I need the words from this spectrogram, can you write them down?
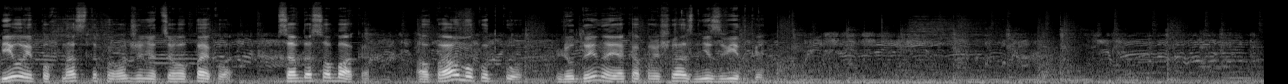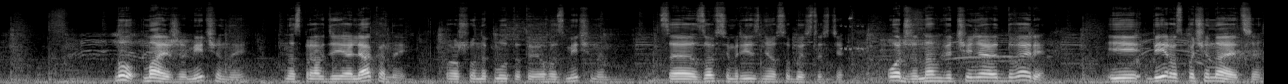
біле і пухнасте породження цього пекла, псевдособака. А в правому кутку людина, яка прийшла з нізвідки. Ну, майже мічений. Насправді я ляканий. Прошу не плутати його з міченим. Це зовсім різні особистості. Отже, нам відчиняють двері, і бій розпочинається.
